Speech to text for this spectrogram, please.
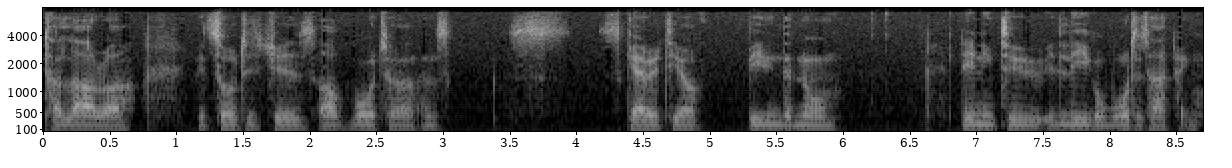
Talara, with shortages of water and scarcity of being the norm, leading to illegal water tapping.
